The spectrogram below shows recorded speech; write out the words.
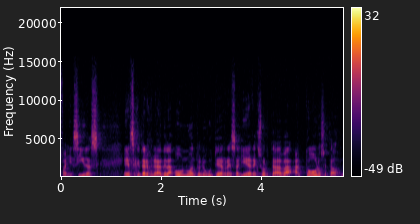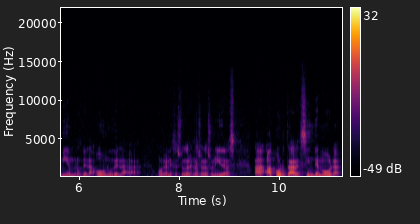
fallecidas. El secretario general de la ONU, Antonio Guterres, ayer exhortaba a todos los Estados miembros de la ONU, de la Organización de las Naciones Unidas, a aportar sin demora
